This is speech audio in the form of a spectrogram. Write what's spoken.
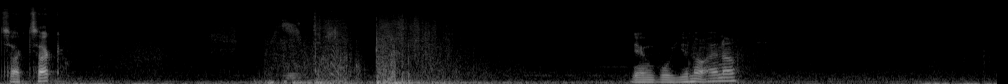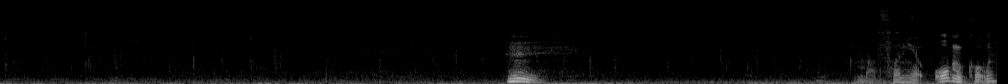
Zack, zack. Irgendwo hier noch einer. Hm. Mal von hier oben gucken.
